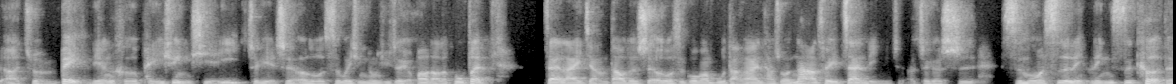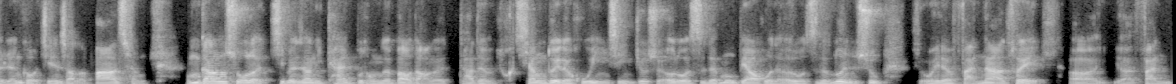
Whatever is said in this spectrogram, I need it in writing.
呃，准备联合培训协议，这个也是俄罗斯卫星通讯社有报道的部分。再来讲到的是俄罗斯国防部档案，他说纳粹占领这个使斯摩斯林林斯克的人口减少了八成。我们刚刚说了，基本上你看不同的报道呢，它的相对的呼应性就是俄罗斯的目标或者俄罗斯的论述，所谓的反纳粹，呃呃反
